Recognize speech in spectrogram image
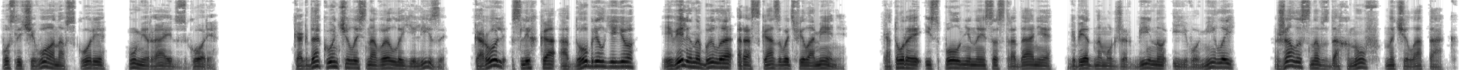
после чего она вскоре умирает с горя. Когда кончилась новелла Елизы, король слегка одобрил ее и велено было рассказывать Филомене, которая, исполненная сострадания к бедному Джербино и его милой, жалостно вздохнув, начала так:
